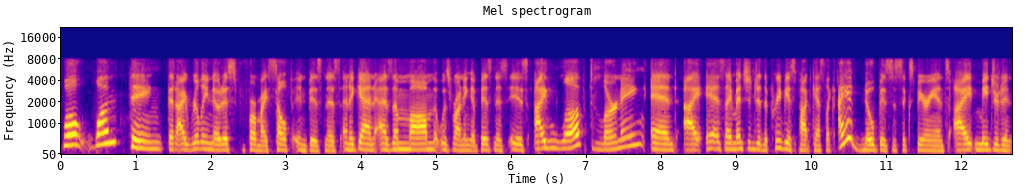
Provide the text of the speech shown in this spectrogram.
Well, one thing that I really noticed for myself in business, and again, as a mom that was running a business, is I loved learning. And I, as I mentioned in the previous podcast, like I had no business experience. I majored in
